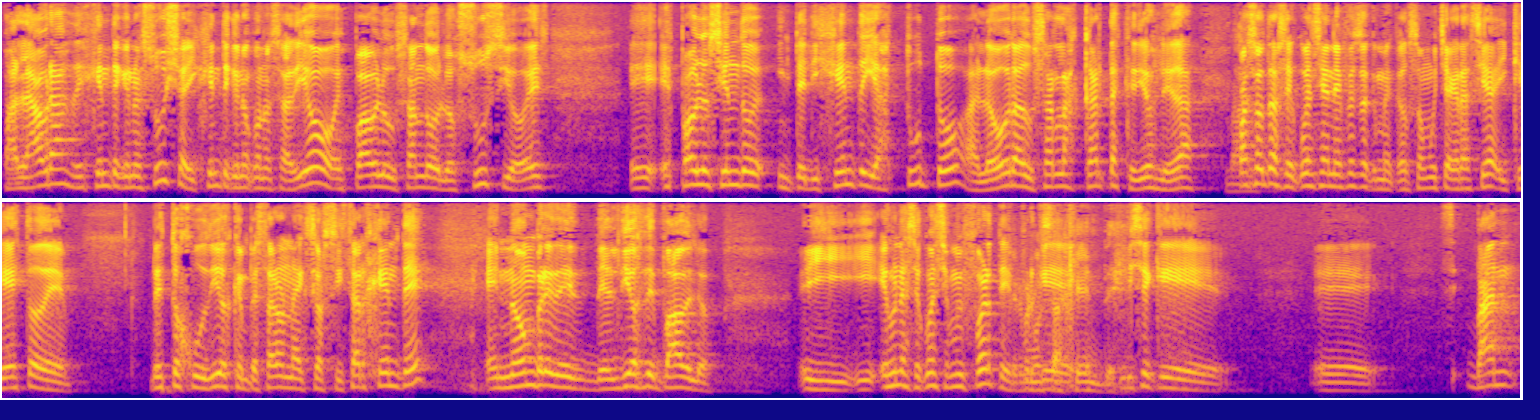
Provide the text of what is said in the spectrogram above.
palabras de gente que no es suya y gente que no conoce a Dios. Es Pablo usando lo sucio. Es, eh, es Pablo siendo inteligente y astuto a la hora de usar las cartas que Dios le da. Vale. Pasa otra secuencia en Éfeso que me causó mucha gracia y que esto de, de estos judíos que empezaron a exorcizar gente en nombre de- del Dios de Pablo. Y, y es una secuencia muy fuerte porque gente. dice que eh, van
